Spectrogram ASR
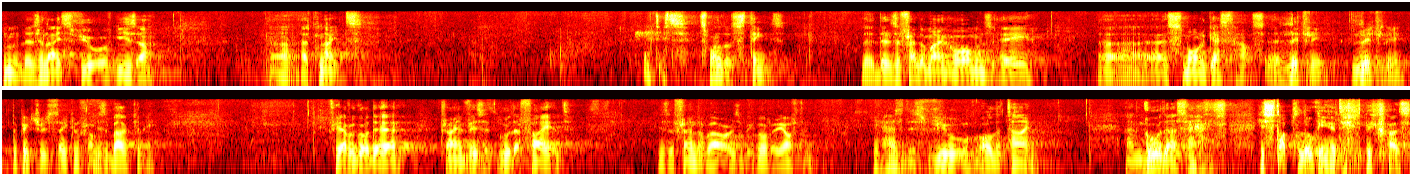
Mm, there's a nice view of Giza uh, at night. It's, it's one of those things. There's a friend of mine who owns a uh, a small guest house. Uh, literally, literally, the picture is taken from his balcony. You ever go there, try and visit Ghouda Fayed. He's a friend of ours, we go very often. He has this view all the time. And Ghouda says, he stopped looking at it because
